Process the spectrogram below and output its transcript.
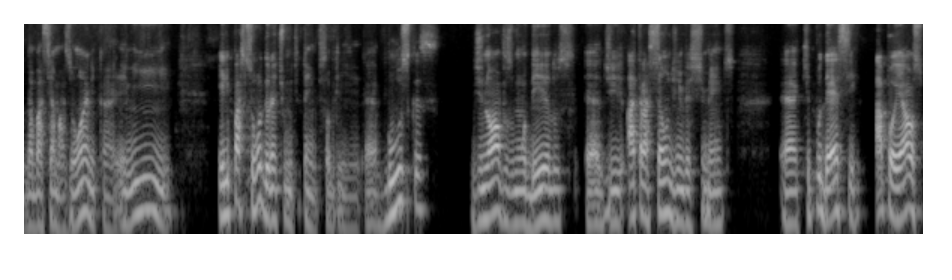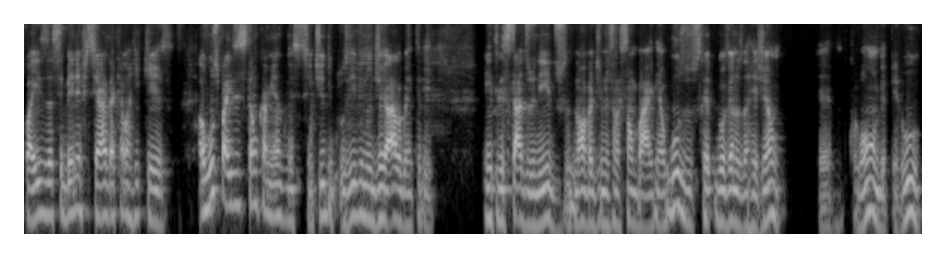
da bacia amazônica, ele, ele passou durante muito tempo sobre é, buscas de novos modelos é, de atração de investimentos é, que pudesse apoiar os países a se beneficiar daquela riqueza. Alguns países estão caminhando nesse sentido, inclusive no diálogo entre entre Estados Unidos, nova administração Biden, alguns dos governos da região, é, Colômbia, Peru,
